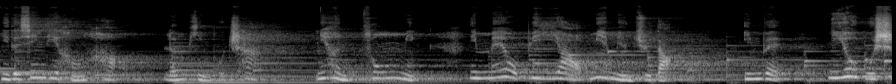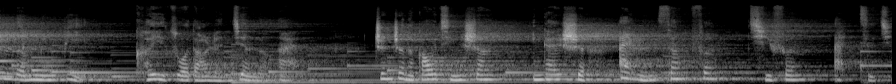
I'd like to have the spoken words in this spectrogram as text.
你的心地很好，人品不差，你很聪明。你没有必要面面俱到，因为你又不是人民币，可以做到人见人爱。真正的高情商，应该是爱人三分，七分爱自己。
